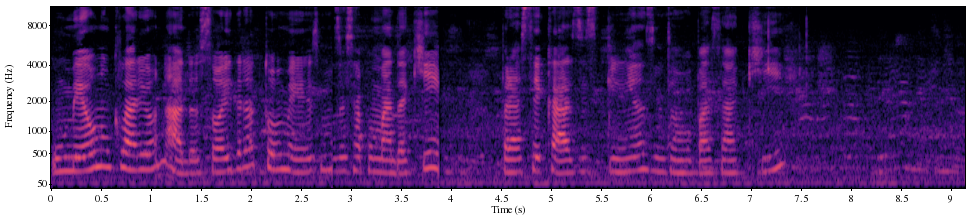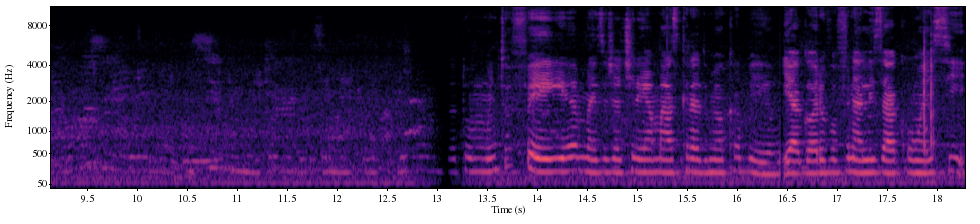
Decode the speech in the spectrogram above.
O meu não clareou nada, só hidratou mesmo. Usar essa pomada aqui pra secar as espinhas, então vou passar aqui. Eu tô muito feia, mas eu já tirei a máscara do meu cabelo. E agora eu vou finalizar com esse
